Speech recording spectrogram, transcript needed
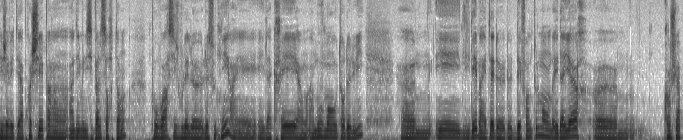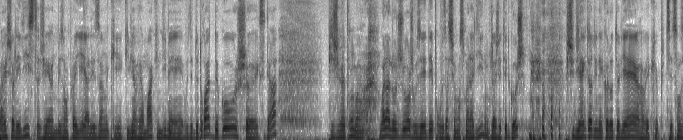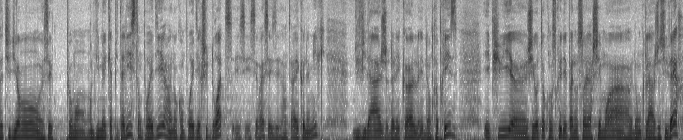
Et j'avais été approché par un, un des municipaux sortants pour voir si je voulais le, soutenir. Et, il a créé un mouvement autour de lui. Euh, et l'idée ben, était de, défendre tout le monde. Et d'ailleurs, euh, quand je suis apparu sur les listes, j'ai un de mes employés à l'ESIN qui, qui, vient vers moi, qui me dit Mais vous êtes de droite, de gauche, euh, etc. Puis je lui réponds ben, Voilà, l'autre jour, je vous ai aidé pour vos assurances maladie. Donc là, j'étais de gauche. je suis directeur d'une école hôtelière avec plus de 700 étudiants. C'est purement, on guillemets, capitaliste, on pourrait dire. Donc on pourrait dire je suis de droite. Et c'est vrai, c'est des intérêts économiques du village, de l'école et de l'entreprise. Et puis euh, j'ai autoconstruit des panneaux solaires chez moi, donc là je suis vert.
